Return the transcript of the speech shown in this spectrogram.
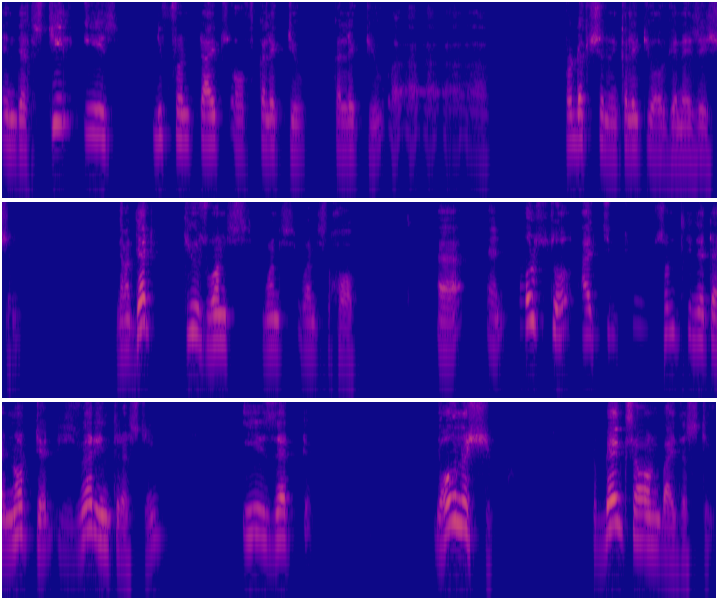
and there still is different types of collective collective uh, uh, uh, uh, uh production and collective organization. Now that gives one's one's one's hope. Uh, and also, I think something that I noted is very interesting is that the ownership, the banks are owned by the state,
